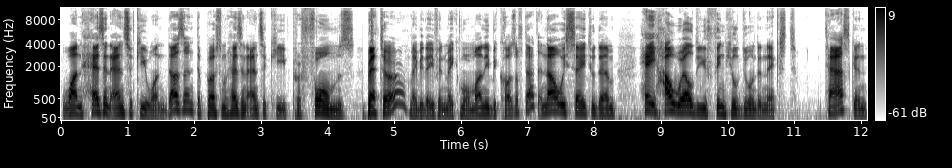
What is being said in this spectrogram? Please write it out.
one has an answer key, one doesn't. The person who has an answer key performs better. Maybe they even make more money because of that. And now we say to them, hey, how well do you think you'll do in the next task? And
